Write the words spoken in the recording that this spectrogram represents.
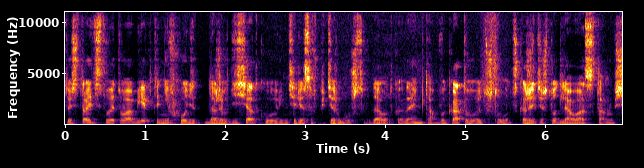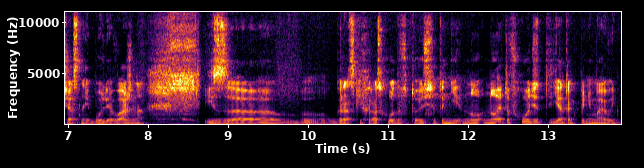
то есть строительство этого объекта не входит даже в десятку интересов петербуржцев, да, вот когда им там выкатывают, что вот скажите, что для вас там сейчас наиболее важно из э, городских расходов, то есть это не, но, но это входит, я так понимаю,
